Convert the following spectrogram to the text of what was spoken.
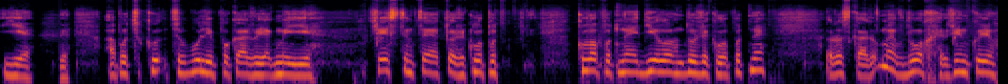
є. А по цибулі покажу, як ми її чистимо. Це теж клопот, клопотне діло, дуже клопотне. Розкажу. Ми вдвох з жінкою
